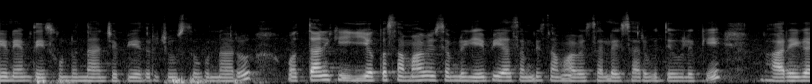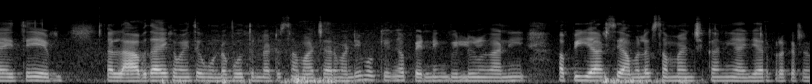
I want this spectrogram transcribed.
నిర్ణయం తీసుకుంటుందా అని చెప్పి ఎదురు చూస్తూ ఉన్నారు. మొత్తానికి ఈ యొక్క సమావేశంలో ఏపీ అసెంబ్లీ సమావేశాల్లో ఈసారి ఉద్యోగులకి భారీగా అయితే లాభదాయకం అయితే ఉండబోతున్నట్టు సమాచారం అండి. ముఖ్యంగా పెండింగ్ బిల్లులు కానీ పిఆర్సీ అమలుకు సంబంధించి కానీ ఐఆర్ ప్రకటన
